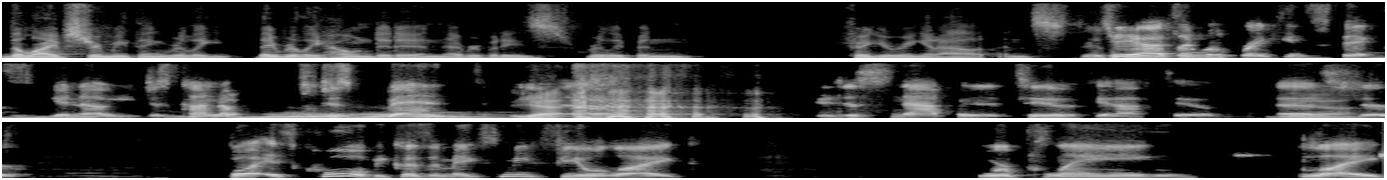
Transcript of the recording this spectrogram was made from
the live streaming thing really, they really honed it in. Everybody's really been figuring it out, and it's it's yeah, really it's like we're breaking sticks, you know, you just kind of just bend. you know? yeah. you just snap it too if you have to. And Yeah. It's just, but it's cool because it makes me feel like we're playing like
